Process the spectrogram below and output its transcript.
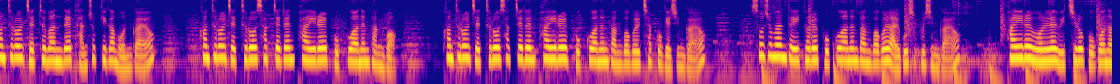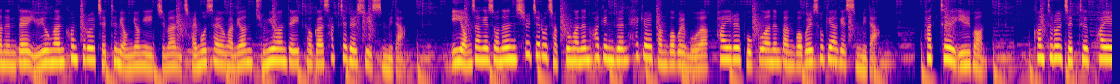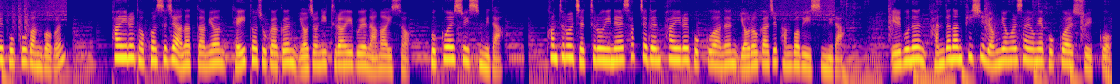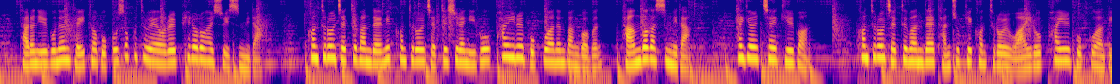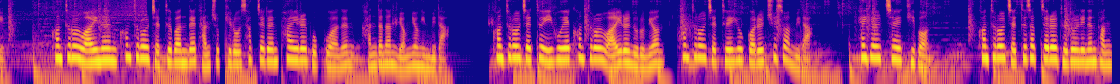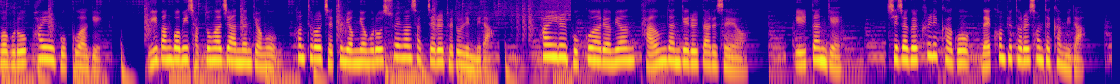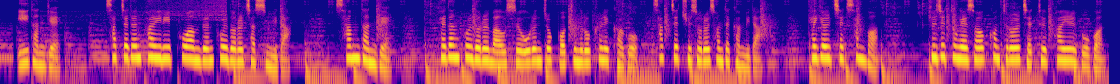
컨트롤 Z 반대 단축키가 뭔가요? 컨트롤 Z로 삭제된 파일을 복구하는 방법. 컨트롤 Z로 삭제된 파일을 복구하는 방법을 찾고 계신가요? 소중한 데이터를 복구하는 방법을 알고 싶으신가요? 파일을 원래 위치로 복원하는데 유용한 컨트롤 Z 명령이 있지만 잘못 사용하면 중요한 데이터가 삭제될 수 있습니다. 이 영상에서는 실제로 작동하는 확인된 해결 방법을 모아 파일을 복구하는 방법을 소개하겠습니다. 파트 1번 컨트롤 Z 파일 복구 방법은 파일을 덮어 쓰지 않았다면 데이터 조각은 여전히 드라이브에 남아 있어 복구할 수 있습니다. 컨트롤 Z로 인해 삭제된 파일을 복구하는 여러 가지 방법이 있습니다. 일부는 간단한 PC 명령을 사용해 복구할 수 있고 다른 일부는 데이터 복구 소프트웨어를 필요로 할 수 있습니다. 컨트롤 Z 반대 및 컨트롤 Z 실행 이후 파일을 복구하는 방법은 다음과 같습니다. 해결책 1번 컨트롤 Z 반대 단축키 컨트롤 Y로 파일 복구하기 컨트롤 Y는 컨트롤 Z 반대 단축키로 삭제된 파일을 복구하는 간단한 명령입니다. 컨트롤 Z 이후에 컨트롤 Y를 누르면 컨트롤 Z의 효과를 취소합니다. 해결책 기본 컨트롤 Z 삭제를 되돌리는 방법으로 파일 복구하기 위 방법이 작동하지 않는 경우 컨트롤 Z 명령으로 수행한 삭제를 되돌립니다. 파일을 복구하려면 다음 단계를 따르세요. 1단계 시작을 클릭하고 내 컴퓨터를 선택합니다. 2단계 삭제된 파일이 포함된 폴더를 찾습니다. 3단계 해당 폴더를 마우스 오른쪽 버튼으로 클릭하고 삭제 취소를 선택합니다. 해결책 3번 휴지 통에서 컨트롤 Z 파일 복원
